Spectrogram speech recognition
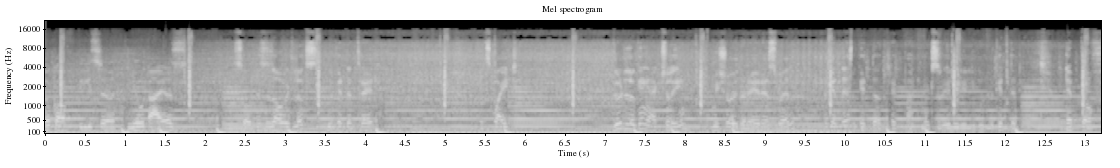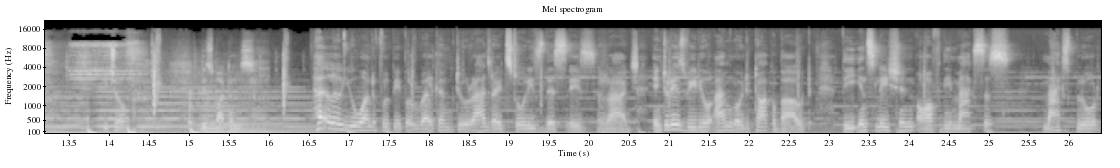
look of these uh, new tires. So this is how it looks. Look at the thread. It's quite good looking actually. Let me show you the rear as well. Look at this. Look at the thread pattern. It's really really good. Look at the depth of each of these buttons. Hello you wonderful people, welcome to Raj Ride Stories. This is Raj. In today's video, I'm going to talk about the installation of the Maxxis MaxPlore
